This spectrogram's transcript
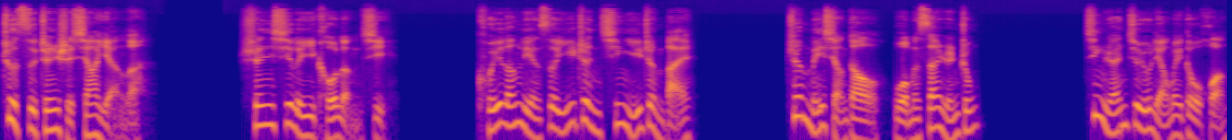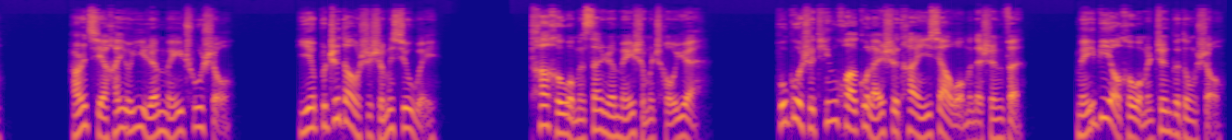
这次真是瞎眼了。深吸了一口冷气，奎狼脸色一阵青一阵白，真没想到我们三人中竟然就有两位斗皇，而且还有一人没出手，也不知道是什么修为。他和我们三人没什么仇怨。不过是听话过来试探一下我们的身份，没必要和我们真个动手。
